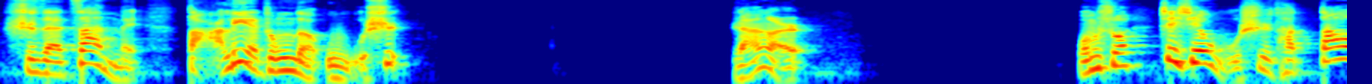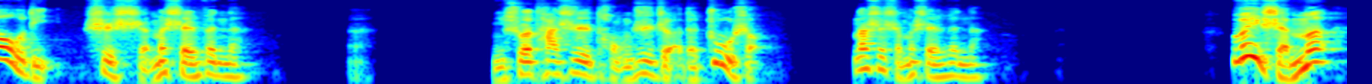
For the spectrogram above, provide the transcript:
是在赞美打猎中的武士。然而，我们说这些武士他到底是什么身份呢？你说他是统治者的助手，那是什么身份呢？为什么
